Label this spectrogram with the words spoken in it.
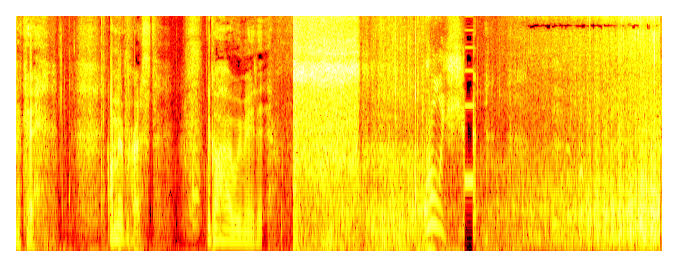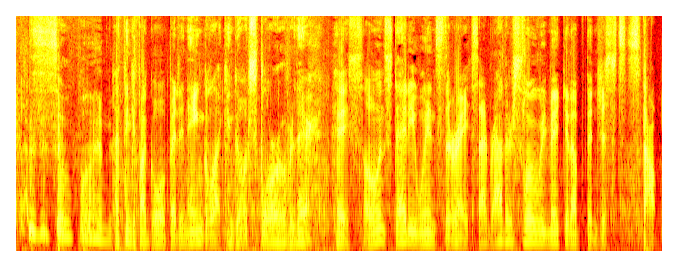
Okay, I'm impressed. Look how high we made it. Holy shit! This is so fun. I think if I go up at an angle, I can go explore over there. Hey, slow and steady wins the race. I'd rather slowly make it up than just stop.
